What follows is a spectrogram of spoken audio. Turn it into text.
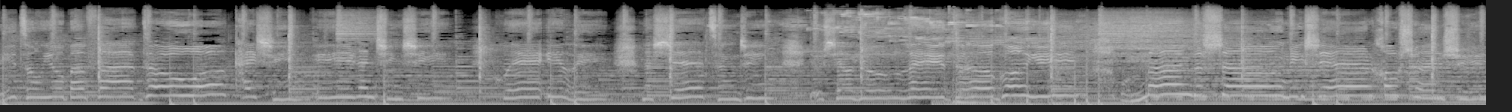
你总有办法逗我开心依然清晰回忆里那些曾经有笑有泪的光阴。我们的生命先后顺序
